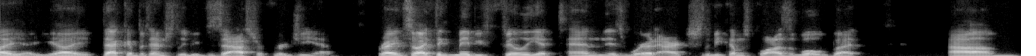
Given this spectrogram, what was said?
yeah, yeah, that could potentially be disaster for GM, right? So I think maybe Philly at ten is where it actually becomes plausible, but um,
